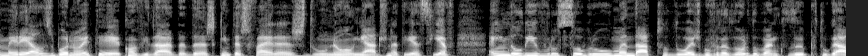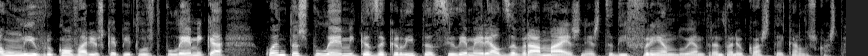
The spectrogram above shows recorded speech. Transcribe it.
Meireles, boa noite, é convidada das quintas-feiras do Não Alinhados, na TSF. Ainda o livro sobre o mandato do ex-governador do Banco de Portugal, um livro com vários capítulos de polémica. Quantas polémicas acredita Cília Meireles haverá mais neste diferendo entre António Costa e Carlos Costa?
